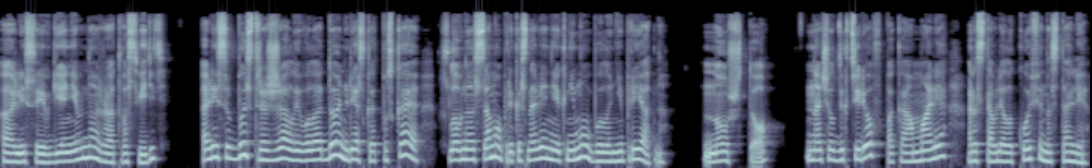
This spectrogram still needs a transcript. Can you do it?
«Алиса Евгеньевна, рад вас видеть». Алиса быстро сжала его ладонь, резко отпуская, словно само прикосновение к нему было неприятно. «Ну что?» – начал Дегтярев, пока Амалия расставляла кофе на столе.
